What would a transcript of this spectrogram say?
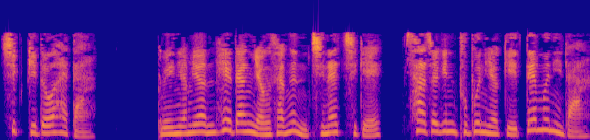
싶기도 하다. 왜냐면 해당 영상은 지나치게 사적인 부분이었기 때문이다.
